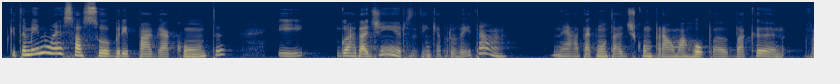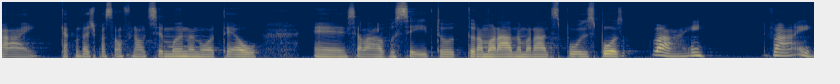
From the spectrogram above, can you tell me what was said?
Porque também não é só sobre pagar a conta e guardar dinheiro, você tem que aproveitar. Né? Ah, tá com vontade de comprar uma roupa bacana? Vai. Tá com vontade de passar um final de semana no hotel, é, sei lá, você e teu, namorado, namorada, esposa, esposa? Vai. Vai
